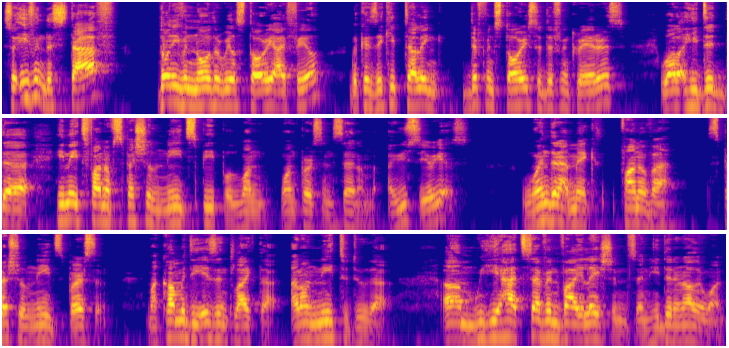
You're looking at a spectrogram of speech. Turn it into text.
So even the staff don't even know the real story, I feel, because they keep telling different stories to different creators. Well, he did, uh, he made fun of special needs people, one, one person said. I'm like, are you serious? When did I make fun of a special needs person? My comedy isn't like that. I don't need to do that. Um, we- he had seven violations and he did another one.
